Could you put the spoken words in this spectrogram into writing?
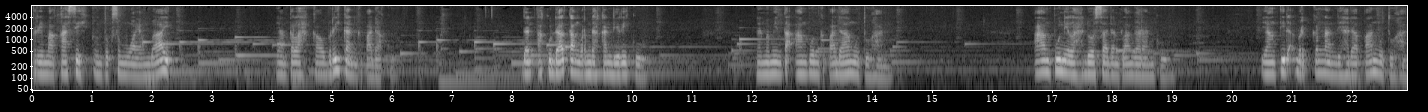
Terima kasih untuk semua yang baik yang telah kau berikan kepadaku dan aku datang merendahkan diriku dan meminta ampun kepadamu Tuhan. Ampunilah dosa dan pelanggaranku yang tidak berkenan di hadapanmu Tuhan.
